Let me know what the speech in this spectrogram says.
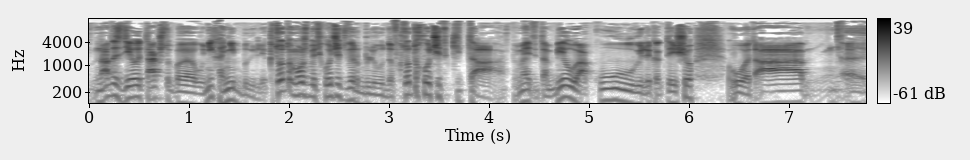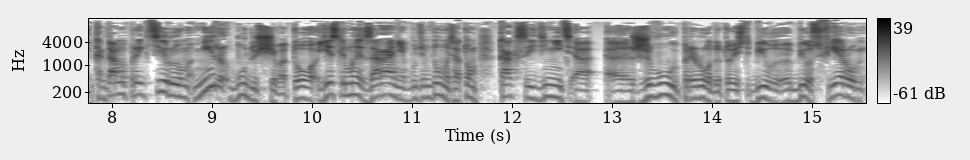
надо сделать так, чтобы у них они были. Кто-то, может быть, хочет верблюдов, кто-то хочет кита, понимаете, там, белую акулу или как-то еще. Вот. А когда мы проектируем мир будущего, то если мы заранее будем думать о том, как соединить живую природу, то есть биосферу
